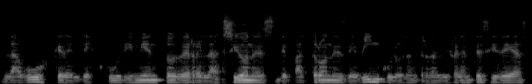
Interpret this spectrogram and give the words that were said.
la búsqueda, el descubrimiento de relaciones, de patrones, de vínculos entre las diferentes ideas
